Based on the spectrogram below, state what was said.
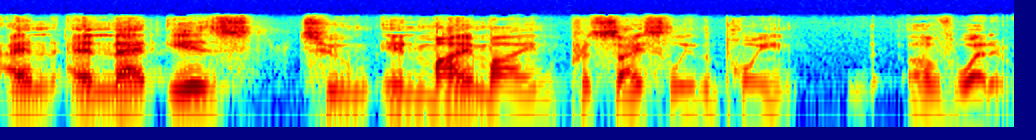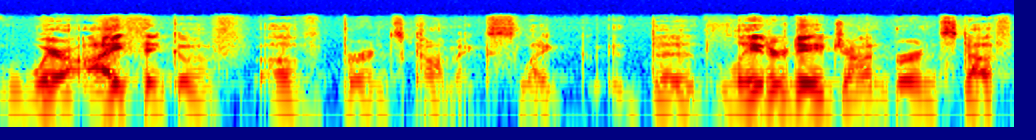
and and that is to in my mind precisely the point of what where I think of of Byrne's comics. Like the later day John Byrne's stuff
